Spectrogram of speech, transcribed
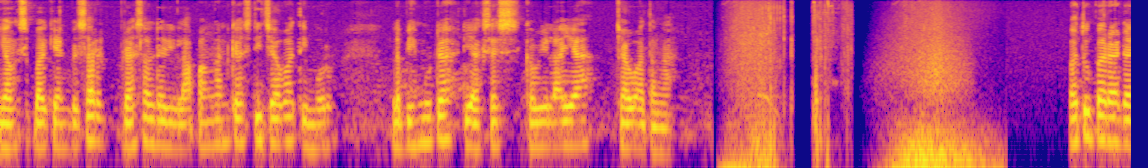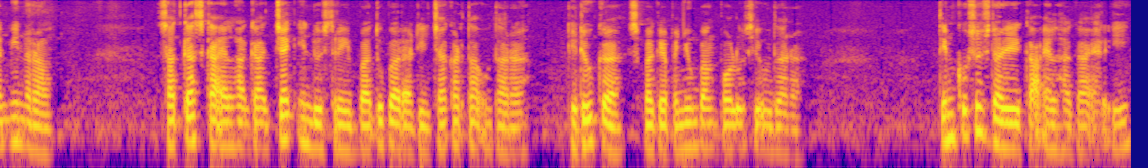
yang sebagian besar berasal dari lapangan gas di Jawa Timur, lebih mudah diakses ke wilayah Jawa Tengah. Batu bara dan mineral Satgas KLHK cek industri batu bara di Jakarta Utara diduga sebagai penyumbang polusi udara. Tim khusus dari KLHK RI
